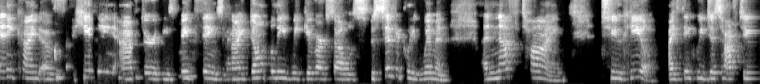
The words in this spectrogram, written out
any kind of healing after these big things. And I don't believe we give ourselves, specifically women, enough time to heal. I think we just have to,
